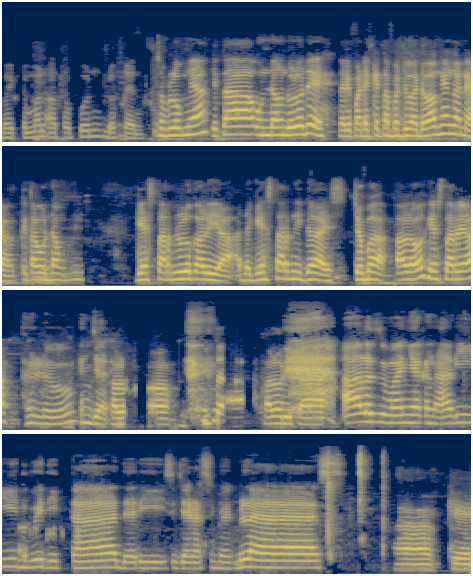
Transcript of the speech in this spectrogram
baik teman ataupun dosen. Sebelumnya kita undang dulu deh daripada kita berdua doang ya nggak, Nel? Kita undang gestar dulu kali ya. Ada gestar nih, guys. Coba, halo gestar ya. Halo, Enja. Halo, oh, Dita. Halo Dita. Halo semuanya, kenalin gue Dita dari Sejarah 19. Oke.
